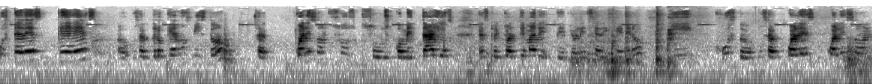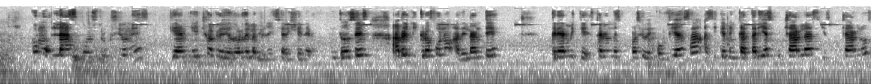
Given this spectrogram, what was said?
¿Ustedes qué es, o sea, de lo que hemos visto, o sea, cuáles son sus, sus comentarios respecto al tema de, violencia de género y justo, o sea, cuáles, cuáles son como las construcciones que han hecho alrededor de la violencia de género? Entonces, abro el micrófono, adelante. Créanme que están en un espacio de confianza, así que me encantaría escucharlas y escucharlos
